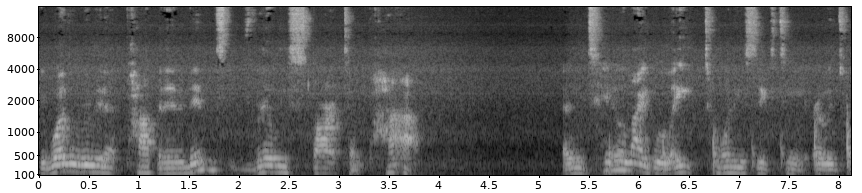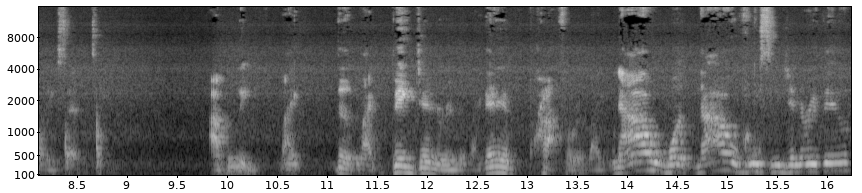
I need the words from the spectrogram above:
It wasn't really that popping, and it didn't really start to pop until like late 2016, early 2017, I believe. Like the like big gender reveals, like they didn't pop for it. Like now, one now we see gender reveals,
